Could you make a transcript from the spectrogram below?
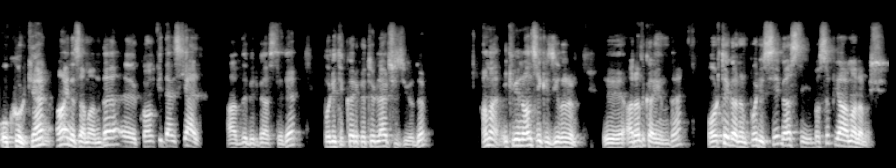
okurken aynı zamanda e, Konfidansiyel adlı bir gazetede politik karikatürler çiziyordu. Ama 2018 yılının e, Aralık ayında Ortega'nın polisi gazeteyi basıp yağmalamış.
